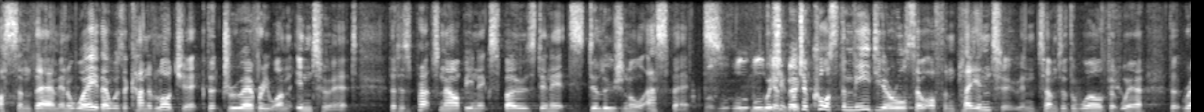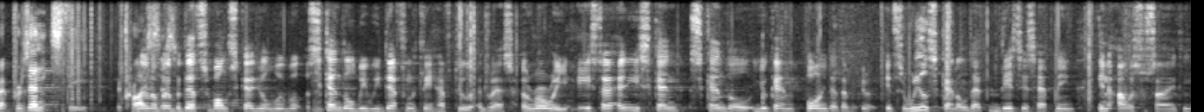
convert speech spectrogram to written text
us and them. In a way, there was a kind of logic that drew everyone into it that has perhaps now been exposed in its delusional aspects, we'll, we'll which, which, of course the media also often play into in terms of the world that, we're, that represents the, the crisis. No, no, but, but that's one schedule we will, scandal we, we definitely have to address. Uh, Rory, is there any scan scandal you can point at, a, it's a real scandal that this is happening in our society?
